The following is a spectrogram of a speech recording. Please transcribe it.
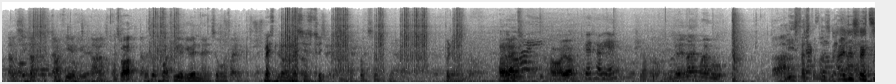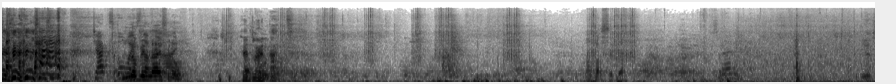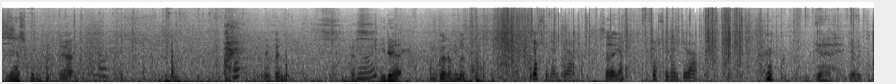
there's quite, there's quite a few of you there. What's what? There's got quite a few of you in there. It's all mess, a lot of messages to Oh, bless him. brilliant. Hi. Hi. How are you? Good, how are you? Enjoy life, my boo. Ah. Least Jack's festival. I just said to Jack's always Loving life, you know. Headline act. Oh, that's it then. Yes. Yes, brother. Yeah. You okay? You do. Yeah. I'm good, I'm good. Jesse don't do that. Say that again? Jesse don't do that. Yeah, give it to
